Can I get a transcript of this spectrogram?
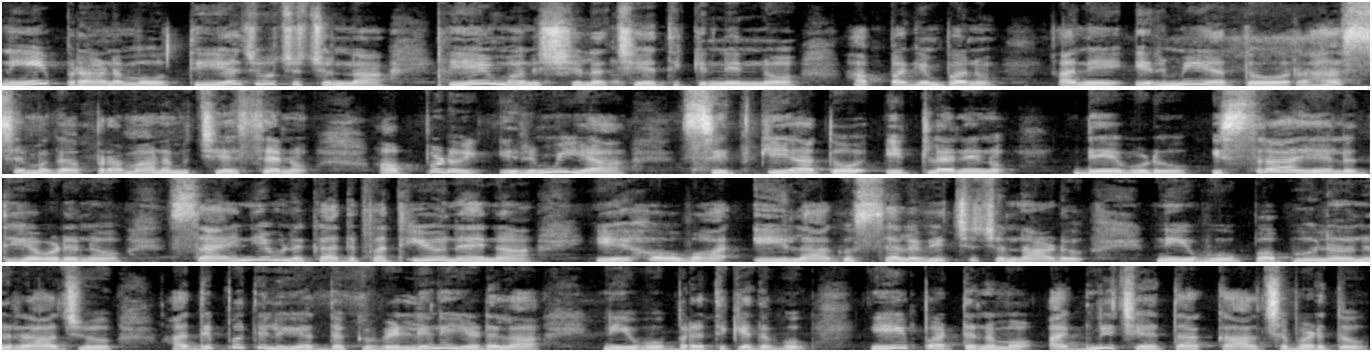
నీ ప్రాణము తీయజూచుచున్న ఈ మనుష్యుల చేతికి నిన్ను అప్పగింపను అని ఇర్మియాతో రహస్యముగా ప్రమాణము చేశాను అప్పుడు ఇర్మియా సిద్కియాతో ఇట్లనెను. దేవుడు ఇస్రాయేలు దేవుడును సైన్యములకు అధిపతియునైన ఏహోవా ఈలాగు సెలవిచ్చుచున్నాడు. నీవు బబులోను రాజు అధిపతుల యొద్దకు వెళ్ళిన ఎడల నీవు బ్రతికెదవు. ఈ పట్టణము అగ్ని చేత కాల్చబడదు.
